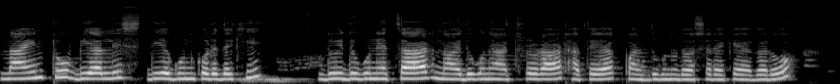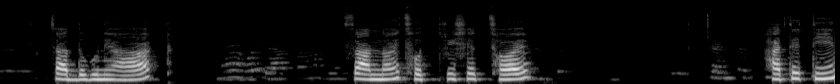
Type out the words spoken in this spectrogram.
নাইন টু বিয়াল্লিশ দিয়ে গুণ করে দেখি। দুই দুগুণে চার, নয় দুগুণে আঠেরোর আট, হাতে এক, পাঁচ দুগুণে দশের একে এগারো, চার দুগুণে আট, চার নয় ছত্রিশের ছয়, হাতে তিন,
